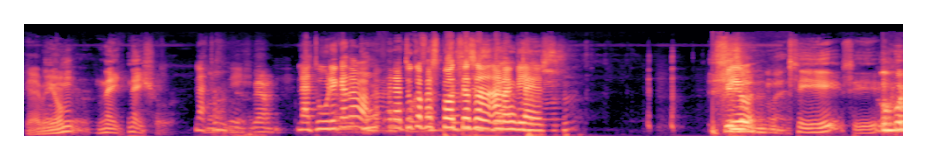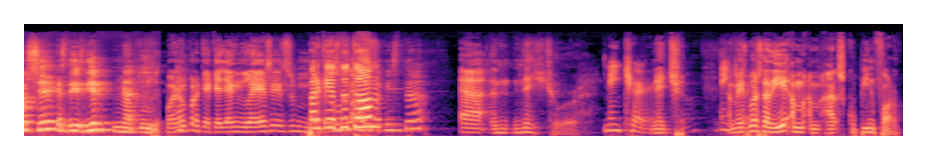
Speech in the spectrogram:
Que a mi em... Nature. Nature. Nature cada vegada. Era tu que fas podcast en, en anglès. Anglès? Sí, sí. Com pot ser que estiguis dient natura? Bueno, perquè aquell anglès és... Perquè tothom... Uh, nature. Nature. Nature. A Nature. més, ho has de dir amb, amb, escopint fort.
